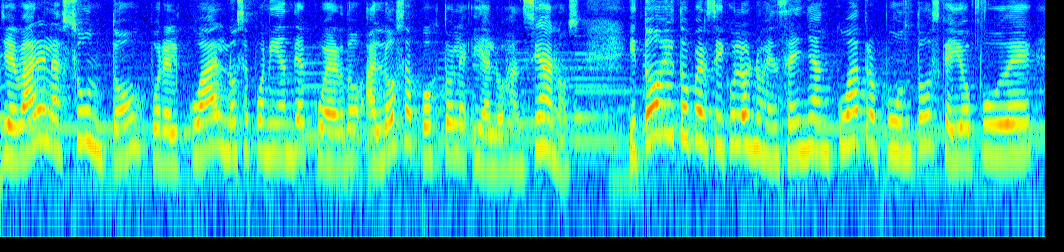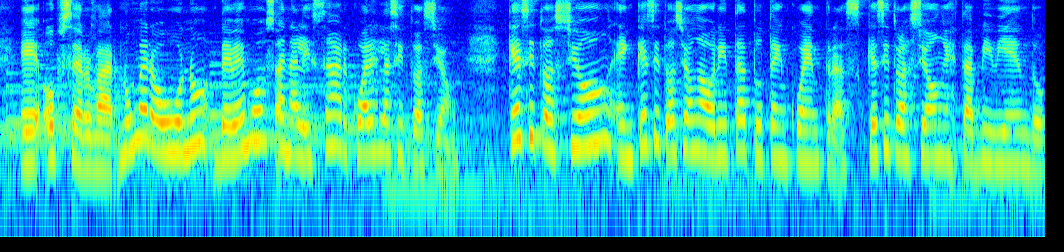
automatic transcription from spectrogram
llevar el asunto por el cual no se ponían de acuerdo a los apóstoles y a los ancianos. Y todos estos versículos nos enseñan cuatro puntos que yo pude eh, observar. Número uno, debemos analizar cuál es la situación. ¿Qué situación, en qué situación ahorita tú te encuentras? ¿Qué situación estás viviendo?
